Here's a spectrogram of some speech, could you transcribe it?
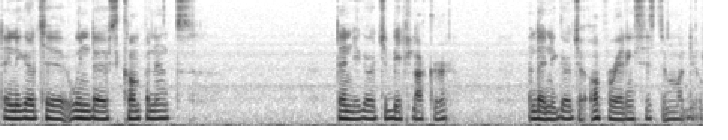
Then you go to Windows components. Then you go to BitLocker. And then you go to operating system module.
